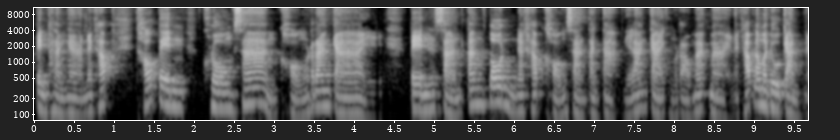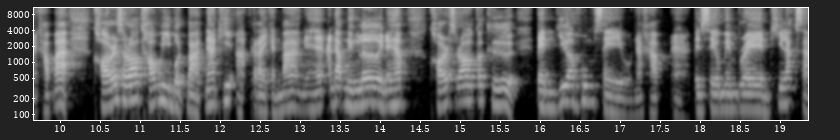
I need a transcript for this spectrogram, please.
เป็นพลังงานนะครับเขาเป็นโครงสร้างของร่างกาย เป็นสารตั้งต้นนะครับของสารต่างๆ ในร่างกายของเรามากมายนะครับ เรามาดูกันนะครับว่าคอเลสเตอรอลเขามีบทบาทหน้าที่อะไรกันบ้างนะฮะอันดับหนึ่งเลยนะครับคอเลสเตอรอลก็คือเป็นเยื่อหุ้มเซลล์นะครับอ่าเป็นเซลล์เมมเบรนที่รักษา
